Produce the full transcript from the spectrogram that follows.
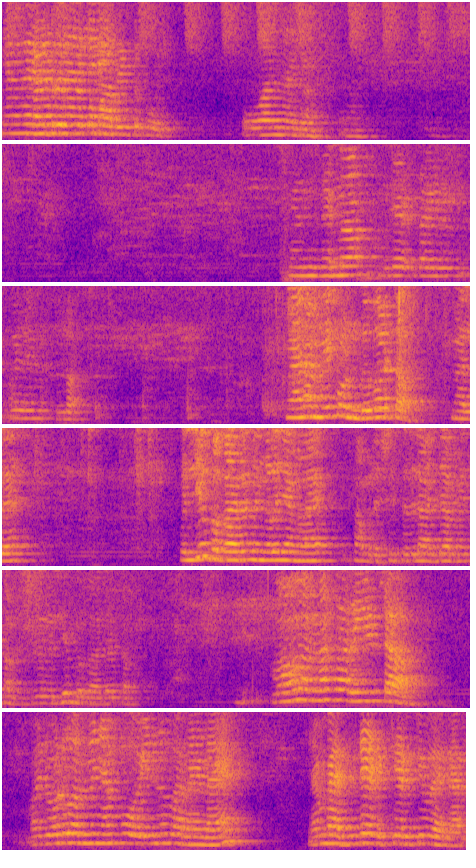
ഞാൻ ഞങ്ങൾ ഡ്രസ്സൊക്കെ മാറിയിട്ട് പോയി ഞാൻ അമ്മയെ കൊണ്ടുപോകാം കേട്ടോ നല്ല വലിയ ഉപകാരം നിങ്ങൾ ഞങ്ങളെ സംരക്ഷിച്ചതിൽ എന്റെ അമ്മയെ സംരക്ഷിച്ചത് വലിയ ഉപകാരം കേട്ടോ. മോൻ വന്നാ പറയൂട്ടോ. മരുവോൾ വന്ന് ഞാൻ പോയി എന്ന് പറയണേ. ഞാൻ വരന്റെ ഇടയ്ക്ക് ഇടയ്ക്ക് വരാം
